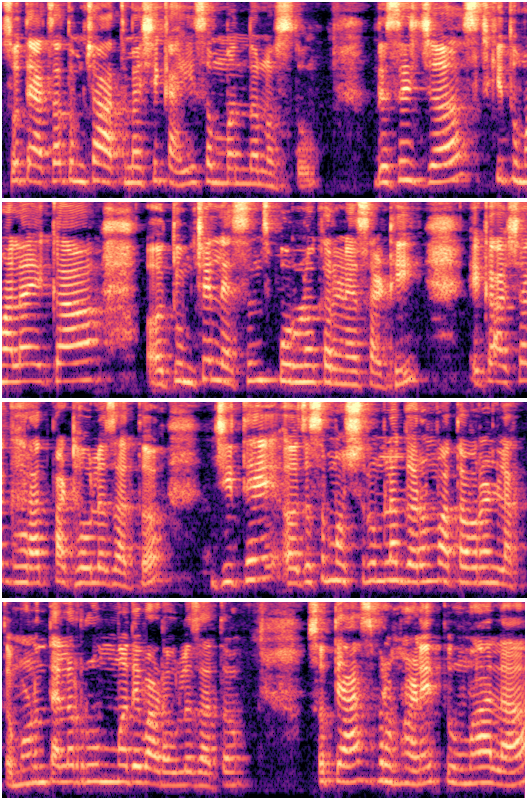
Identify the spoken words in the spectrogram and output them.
सो त्याचा तुमच्या आत्म्याशी काही संबंध नसतो. दिस इज जस्ट की तुम्हाला एका तुमचे लेसन्स पूर्ण करण्यासाठी एका अशा घरात पाठवलं जातं जिथे जसं मशरूमला गरम वातावरण लागतं म्हणून त्याला रूममध्ये वाढवलं जातं. सो त्याचप्रमाणे तुम्हाला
